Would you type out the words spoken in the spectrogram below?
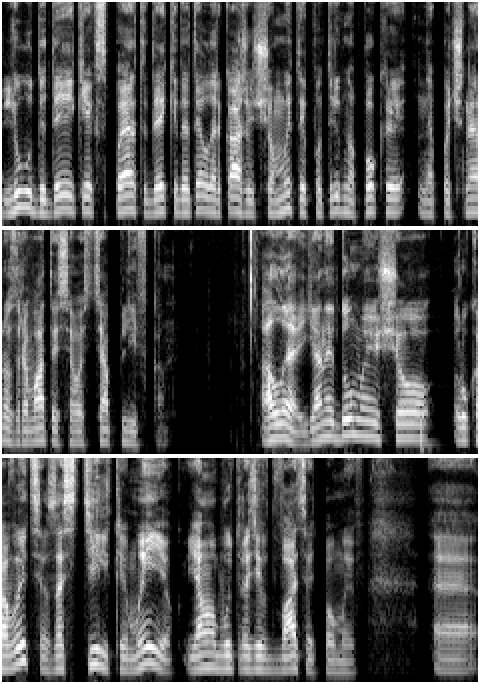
люди, деякі експерти, деякі детейлери кажуть, що мити потрібно, поки не почне розриватися ось ця плівка. Але я не думаю, що рукавиця за стільки мийок, я, мабуть, разів 20 помив, е,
